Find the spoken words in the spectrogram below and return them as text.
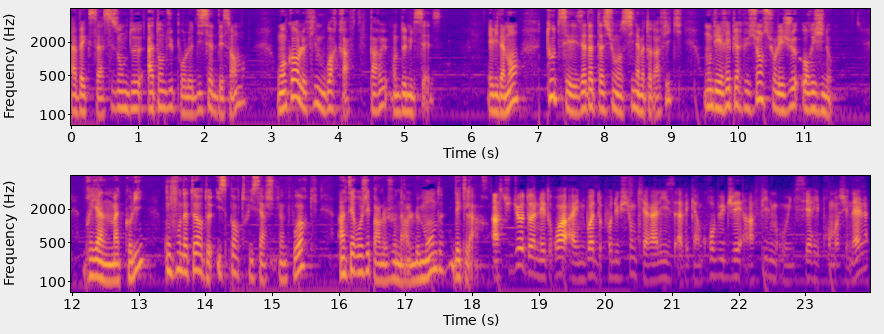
avec sa saison 2 attendue pour le 17 décembre, ou encore le film Warcraft, paru en 2016. Évidemment, toutes ces adaptations cinématographiques ont des répercussions sur les jeux originaux. Brian McCauley, cofondateur de eSport Research Network, interrogé par le journal Le Monde, déclare Un studio donne les droits à une boîte de production qui réalise avec un gros budget un film ou une série promotionnelle.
